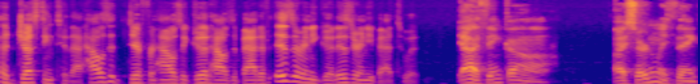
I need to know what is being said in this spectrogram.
adjusting to that? How is it different? How is it good? How is it bad? If, is there any good? Is there any bad to it? yeah, I think uh, I certainly think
